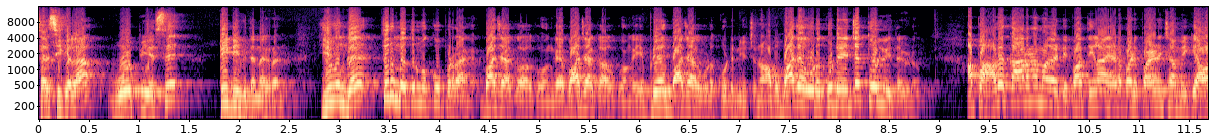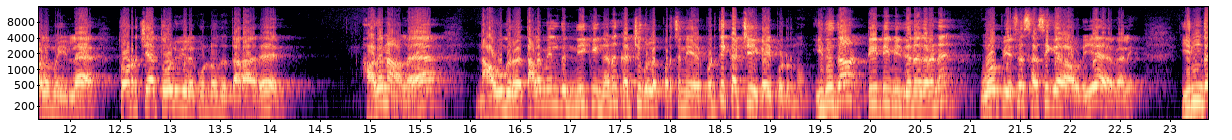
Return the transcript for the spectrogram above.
சசிகலா ஓபிஎஸ் டிடிவி தினகரன் இவங்க திரும்ப திரும்ப கூப்பிடுறாங்க பாஜகவுக்கு வாங்க பாஜகவுக்கு வாங்க. எப்படியாவது பாஜக கூட கூட்டணி வச்சிடும் அப்ப பாஜக கூட கூட்டணி வச்சா தோல்வி தவிடும். அப்ப அதை காரணமாக காட்டி பாத்தீங்களா எடப்பாடி பழனிசாமிக்கு ஆளுமை இல்ல தொடர்ச்சியா தோல்வியில கொண்டு வந்து தராரு. அதனால நான் அவங்க தலைமையிலிருந்து நீக்கிங்கன்னு கட்சிக்குள்ள பிரச்சனை ஏற்படுத்தி கட்சியை கைப்பற்றணும். இதுதான் டிடிவி தினகரன் ஓபிஎஸ் சசிகலாவுடைய வேலை. இந்த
